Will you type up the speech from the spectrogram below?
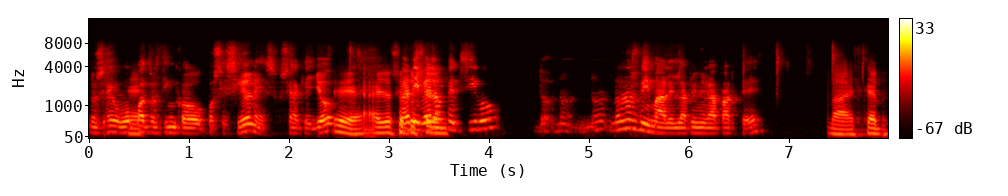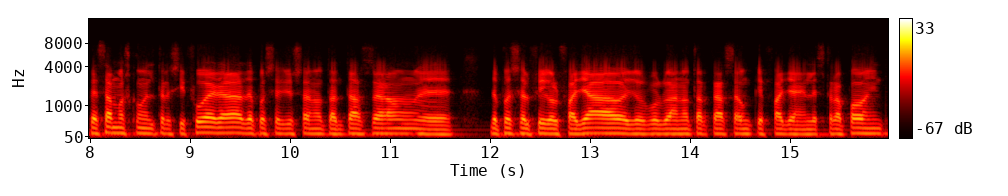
No sé, hubo cuatro o cinco posesiones. O sea que yo, a nivel ofensivo, no, nos vi mal en la primera parte. ¿eh? es que empezamos con el 3 y fuera, después ellos anotan touchdown, eh, después el field fallado, ellos vuelven a anotar touchdown que falla en el extra point,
